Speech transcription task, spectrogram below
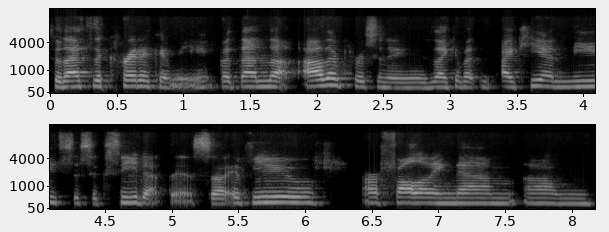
so that's the critic in me. But then the other person is like, but IKEA needs to succeed at this. So if you are following them, um,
